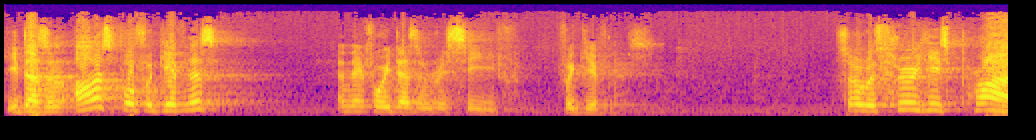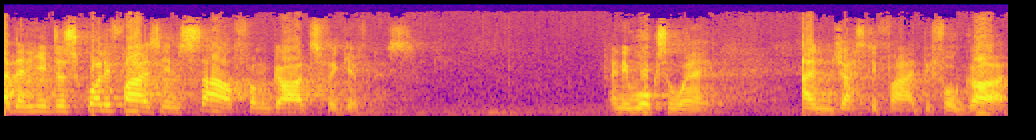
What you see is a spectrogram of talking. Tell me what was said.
he doesn't ask for forgiveness, and therefore he doesn't receive forgiveness. So it was through his pride that he disqualifies himself from God's forgiveness. And he walks away unjustified before God.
